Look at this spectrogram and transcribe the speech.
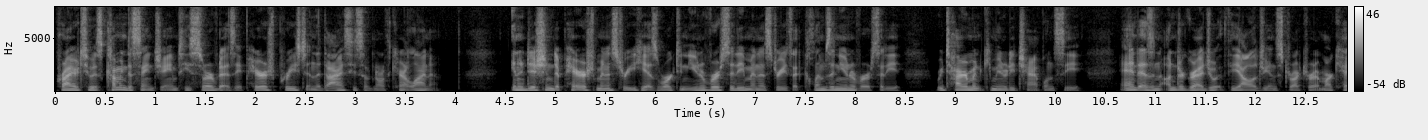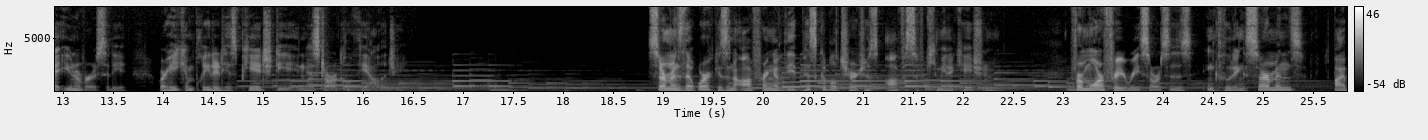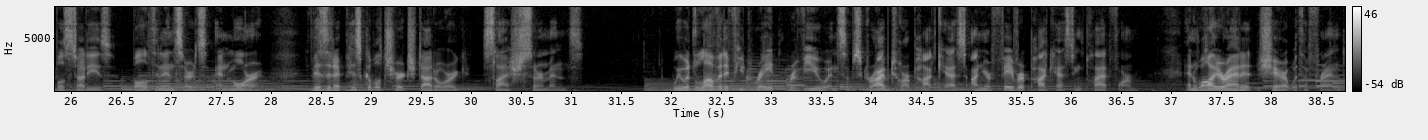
Prior to his coming to St. James, he served as a parish priest in the Diocese of North Carolina. In addition to parish ministry, he has worked in university ministries at Clemson University, retirement community chaplaincy, and as an undergraduate theology instructor at Marquette University, where he completed his PhD in historical theology. Sermons That Work is an offering of the Episcopal Church's Office of Communication. For more free resources, including sermons, Bible studies, bulletin inserts, and more, visit episcopalchurch.org/sermons. We would love it if you'd rate, review, and subscribe to our podcast on your favorite podcasting platform. And while you're at it, share it with a friend.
